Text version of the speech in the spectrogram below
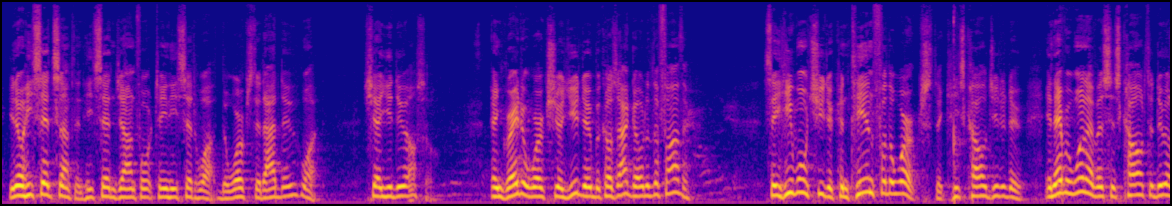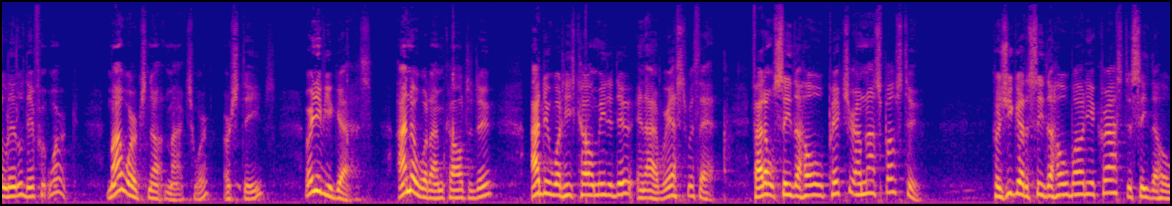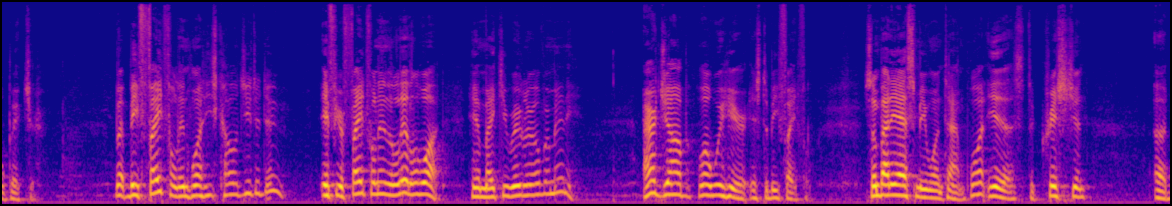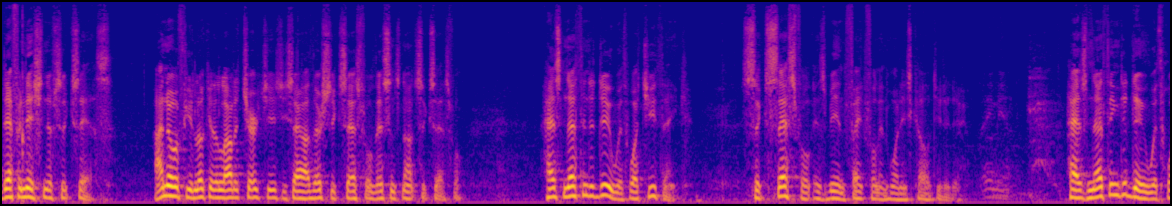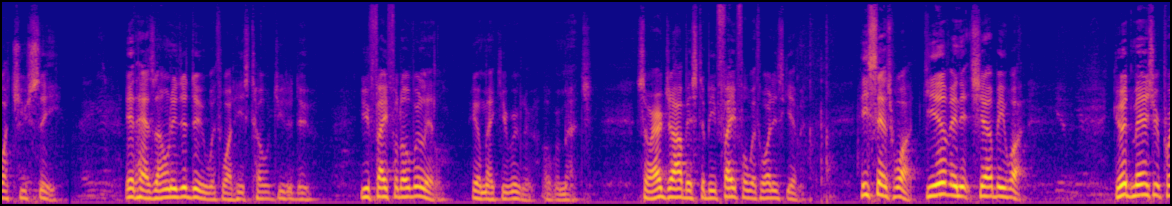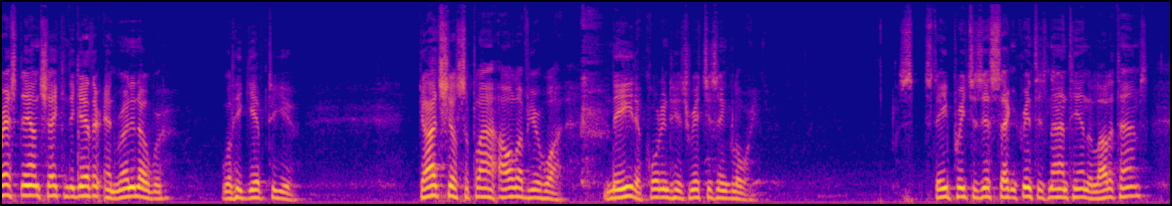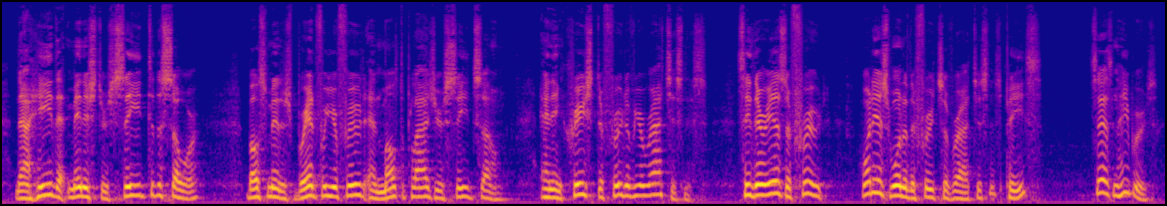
You know, he said something. He said in John 14, he said what? The works that I do, what? Shall you do also? And greater works shall you do because I go to the Father. See, He wants you to contend for the works that He's called you to do. And every one of us is called to do a little different work. My work's not Mike's work or Steve's or any of you guys. I know what I'm called to do. I do what He's called me to do, and I rest with that. If I don't see the whole picture, I'm not supposed to. Because you got to see the whole body of Christ to see the whole picture. But be faithful in what He's called you to do. If you're faithful in a little, what? He'll make you ruler over many. Our job while we're here is to be faithful. Somebody asked me one time, what is the Christian uh, definition of success? I know if you look at a lot of churches, you say, oh, they're successful, this one's not successful. Has nothing to do with what you think. Successful is being faithful in what He's called you to do. Amen. Has nothing to do with what you see. Amen. It has only to do with what He's told you to do. You faithful over little, He'll make you ruler over much. So our job is to be faithful with what He's given. He says what? Give and it shall be what? Good measure, pressed down, shaken together, and running over will he give to you. God shall supply all of your what? Need according to his riches and glory. Steve preaches this, 2 Corinthians 9.10, a lot of times. Now he that ministers seed to the sower, both ministers bread for your food and multiplies your seed sown, and increase the fruit of your righteousness. See, there is a fruit what is one of the fruits of righteousness? Peace. It says in Hebrews,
